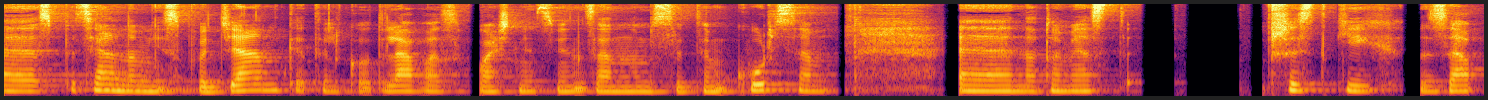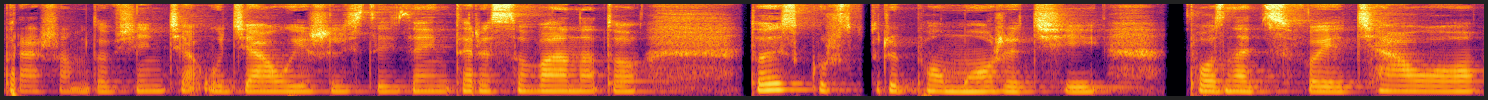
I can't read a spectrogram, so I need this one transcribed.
e, specjalną niespodziankę tylko dla Was właśnie związaną z tym kursem. E, natomiast Wszystkich zapraszam do wzięcia udziału. Jeżeli jesteś zainteresowana, to to jest kurs, który pomoże Ci poznać swoje ciało,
